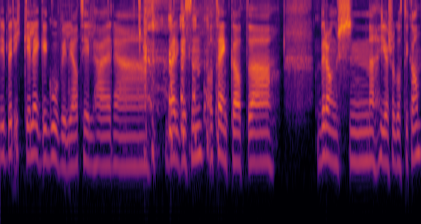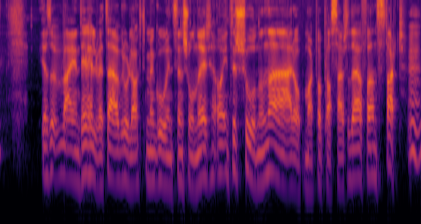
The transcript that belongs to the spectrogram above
Vi bør ikke legge godvilja til her, eh, Bergesen, og tenke at bransjen gjør så godt de kan altså, Veien til helvete er jo brolagt med gode intensjoner. Og intensjonene er åpenbart på plass her, så det er iallfall en start. Mm.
